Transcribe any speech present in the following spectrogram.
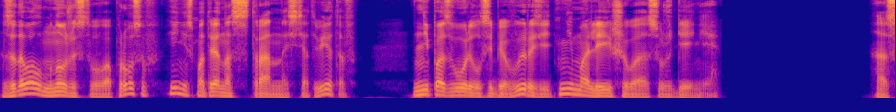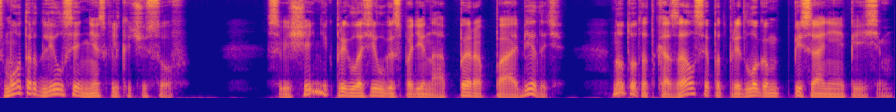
задавал множество вопросов и, несмотря на странность ответов, не позволил себе выразить ни малейшего осуждения. Осмотр длился несколько часов. Священник пригласил господина Аппера пообедать, но тот отказался под предлогом писания писем.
